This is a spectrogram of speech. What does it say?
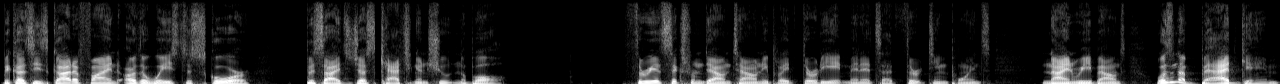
because he's got to find other ways to score besides just catching and shooting the ball. Three of six from downtown. He played 38 minutes, at 13 points, nine rebounds. Wasn't a bad game.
